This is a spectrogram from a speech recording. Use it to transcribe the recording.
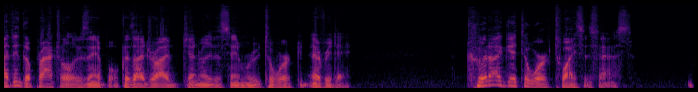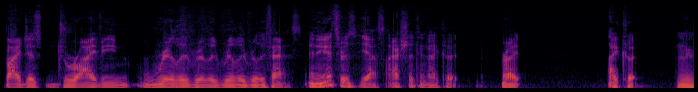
I think a practical example because I drive generally the same route to work every day. Could I get to work twice as fast by just driving really, really, really, really fast? And the answer is yes. I actually think I could. Right? I could. Mm-hmm.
